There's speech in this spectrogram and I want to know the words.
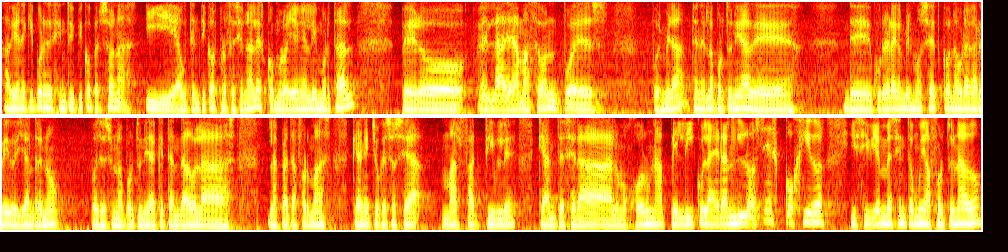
habían equipos de ciento y pico personas y auténticos profesionales, como lo hay en El Inmortal, pero en la de Amazon, pues, pues mira, tener la oportunidad de, de currar en el mismo set con Aura Garrido y Jean Renault, pues es una oportunidad que te han dado las, las plataformas que han hecho que eso sea más factible, que antes. Era a lo mejor una película, eran los escogidos, y si bien me siento muy afortunado,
